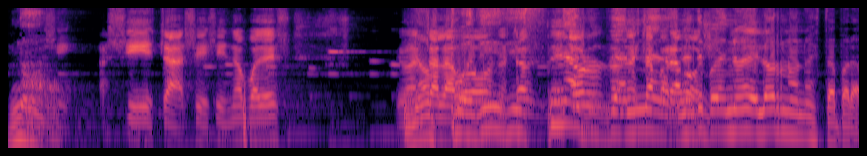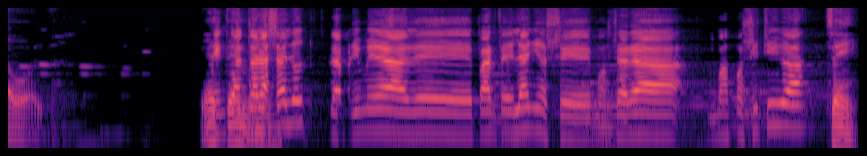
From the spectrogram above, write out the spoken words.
No. Sí, así está, sí, sí, no podés levantar No la voz, no está, el nada, horno no está para vos. te podés- no, el horno no está para vos. En Este, cuanto a la salud, la primera de parte del año se mostrará más positiva, Sí.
